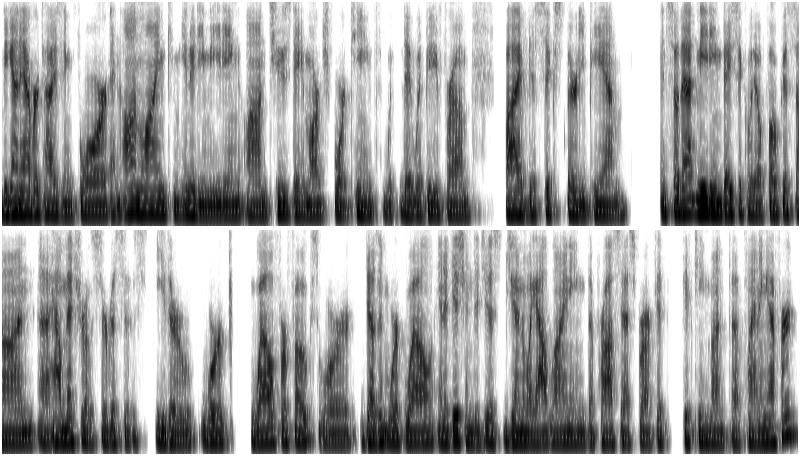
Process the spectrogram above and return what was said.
begun advertising for an online community meeting on Tuesday, March 14th, that would be from 5 to 6:30 PM. And so that meeting basically will focus on uh, how Metro services either work well for folks or doesn't work well, in addition to just generally outlining the process for our 15-month planning effort.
